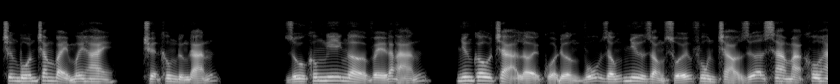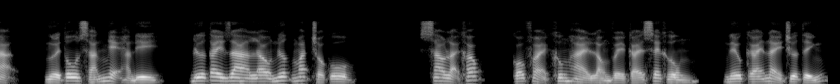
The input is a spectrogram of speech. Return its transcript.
Chương 472, chuyện không đứng đắn. Dù không nghi ngờ về đáp án, nhưng câu trả lời của đường vũ giống như dòng suối phun trào giữa sa mạc khô hạn, người tô sán nhẹ hẳn đi, đưa tay ra lau nước mắt cho cô. Sao lại khóc, có phải không hài lòng về cái xe không, nếu cái này chưa tính,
